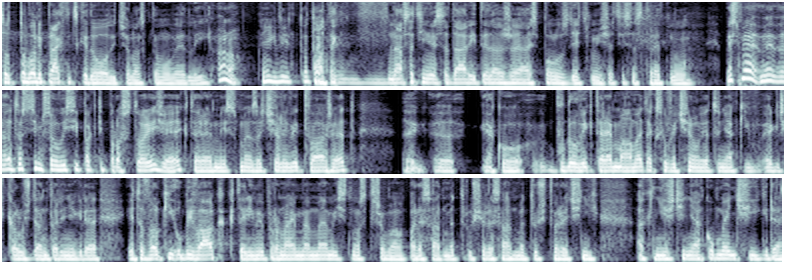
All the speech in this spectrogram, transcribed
to, to boli praktické dôvody, čo nás k tomu vedli. Áno, niekdy to tak. A tak v Navsatine sa darí teda, že aj spolu s deťmi všetci sa stretnú. My jsme, a to s tím souvisí pak ty prostory, že, které my jsme začali vytvářet, jako budovy, které máme, tak jsou většinou, je to nějaký, jak říkal už Dan tady někde, je to velký obyvák, který my pronajmeme místnost třeba 50 metrů, 60 metrů čtverečních a k ní ještě nějakou menší, kde...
